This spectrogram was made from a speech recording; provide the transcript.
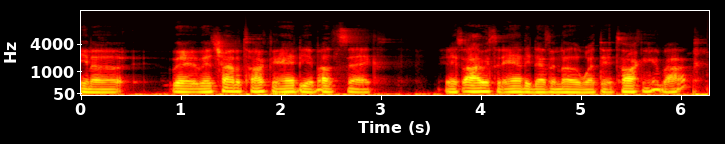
you know they're they're trying to talk to Andy about sex. And it's obvious that Andy doesn't know what they're talking about.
